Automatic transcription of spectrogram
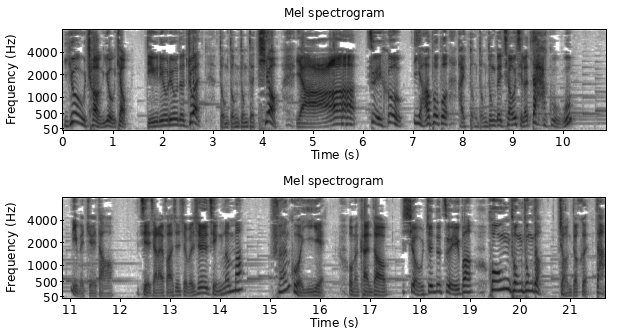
又唱又跳，滴溜溜的转，咚咚咚的跳，呀！最后，牙婆婆还咚咚咚的敲起了大鼓。你们知道接下来发生什么事情了吗？翻过一页，我们看到小珍的嘴巴红彤彤的，张得很大，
